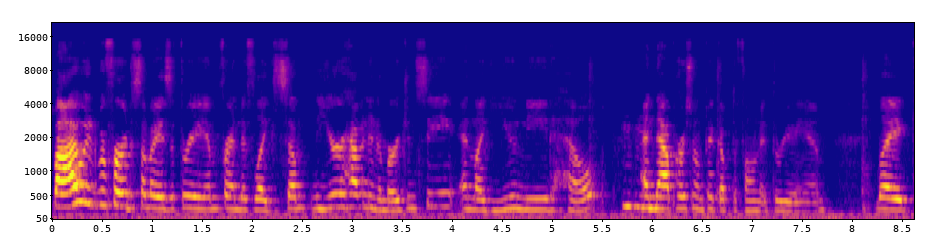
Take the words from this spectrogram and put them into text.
But I would refer to somebody as a 3 a.m. friend if like some you're having an emergency and like you need help, Mhm. and that person will pick up the phone at 3 a.m. Like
